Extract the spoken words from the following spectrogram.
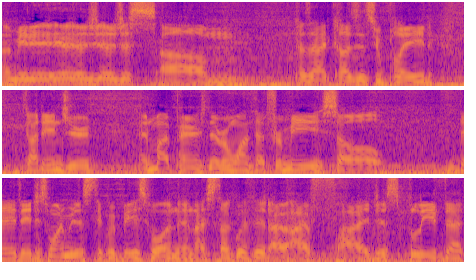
I mean, it, it, was, it was, just because um, I had cousins who played, got injured, and my parents never wanted that for me. So they, they just wanted me to stick with baseball, and then I stuck with it. I, I, I just believed that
